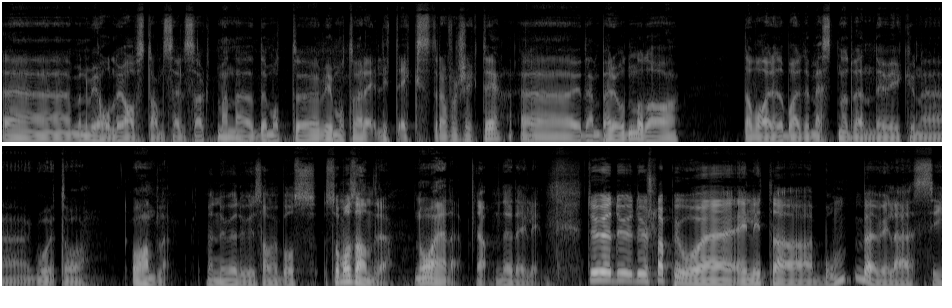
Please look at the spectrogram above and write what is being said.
Uh, men vi holder jo avstand, selvsagt. Men uh, måtte, vi måtte være litt ekstra forsiktige uh, i den perioden. Og da, da, var det bare det mest nødvendige vi kunne gå ut og, og handle. Men nå er du i samme bås som oss andre. Nå er det. Ja, det er deilig. Du, du, du slapp jo eh, ei lita bombe, vil jeg si,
